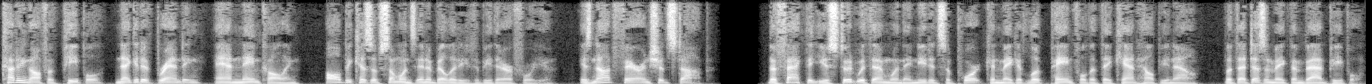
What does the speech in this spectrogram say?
cutting off of people, negative branding, and name calling, all because of someone's inability to be there for you, is not fair and should stop. The fact that you stood with them when they needed support can make it look painful that they can't help you now, but that doesn't make them bad people,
